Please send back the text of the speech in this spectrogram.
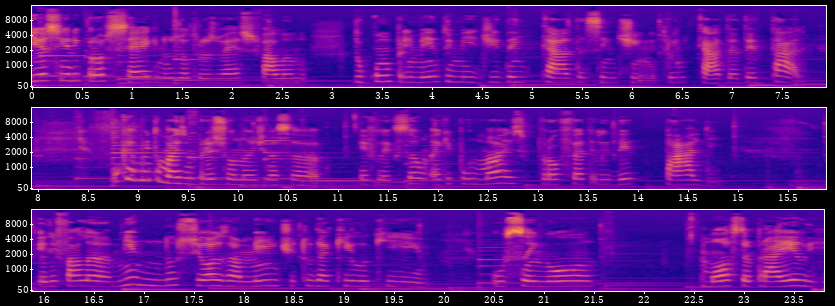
E assim ele prossegue nos outros versos falando do comprimento e medida em cada centímetro, em cada detalhe. O que é muito mais impressionante nessa reflexão é que por mais o profeta ele detalhe, ele fala minuciosamente tudo aquilo que o Senhor mostra para ele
